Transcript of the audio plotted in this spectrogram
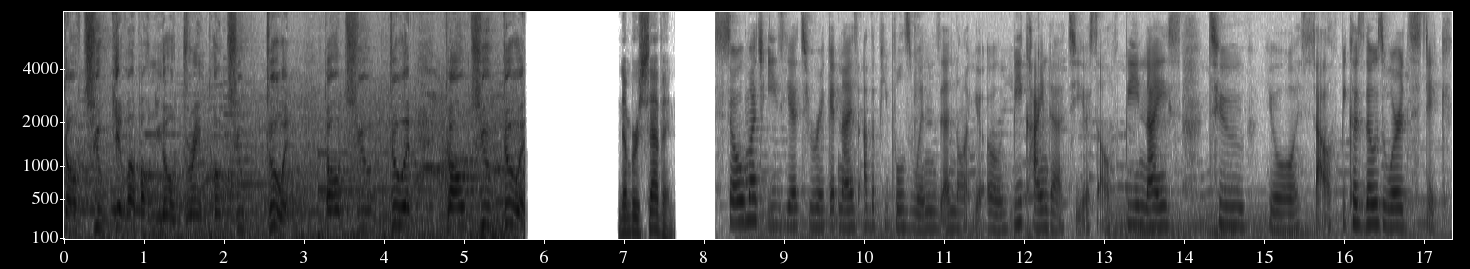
Don't you give up on your dream. Don't you do it. Don't you do it. Don't you do it. Number 7. So much easier to recognize other people's wins and not your own. Be kinder to yourself. Be nice to yourself because those words stick.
